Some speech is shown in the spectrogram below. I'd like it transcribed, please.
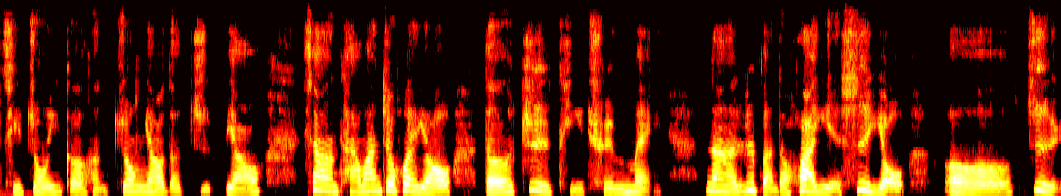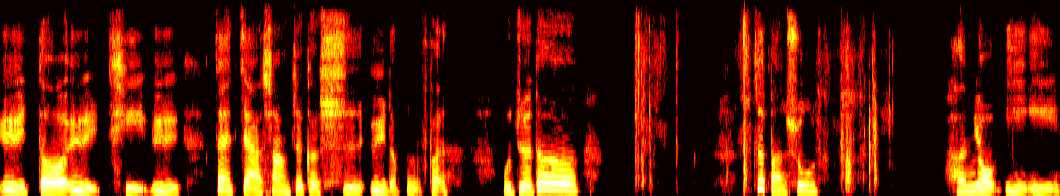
其中一个很重要的指标，像台湾就会有德智体群美，那日本的话也是有呃智育、德育、体育，再加上这个食育的部分，我觉得这本书。很有意义。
